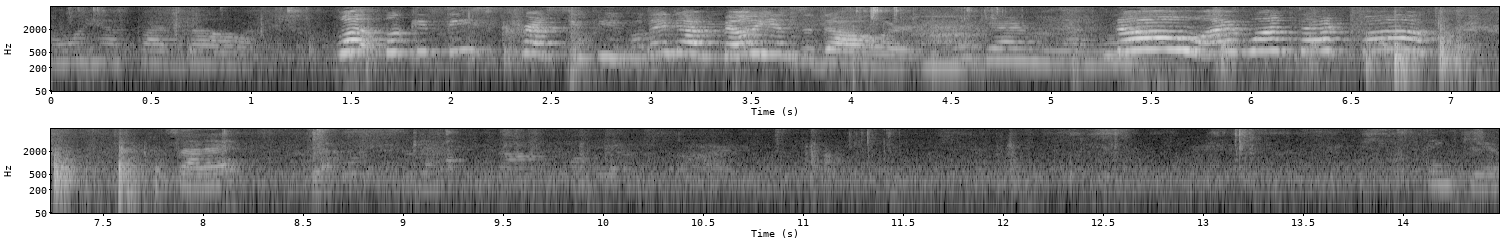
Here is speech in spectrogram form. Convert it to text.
I only have five dollars. What? Look at these crusty people. They got millions of dollars. Jeremy, I No, I want that book. Is that it? Yes. Thank you.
